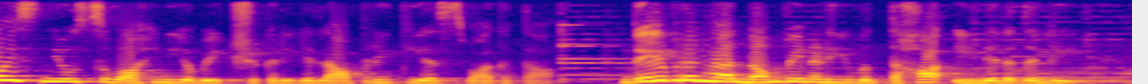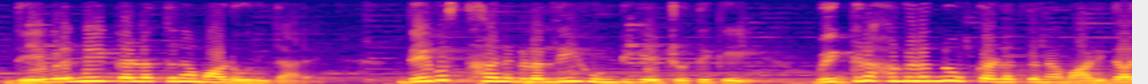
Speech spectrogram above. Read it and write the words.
ವಾಯ್ಸ್ ನ್ಯೂಸ್ ವಾಹಿನಿಯ ವೀಕ್ಷಕರಿಗೆಲ್ಲ ಪ್ರೀತಿಯ ಸ್ವಾಗತ. ದೇವರನ್ನ ನಂಬಿ ನಡೆಯುವಂತಹ ಈ ನೆಲದಲ್ಲಿ ದೇವರನ್ನೇ ಕಳ್ಳತನ ಮಾಡೋರಿದ್ದಾರೆ. ದೇವಸ್ಥಾನಗಳಲ್ಲಿ ಹುಂಡಿಯ ಜೊತೆಗೆ ವಿಗ್ರಹಗಳನ್ನು ಕಳ್ಳತನ ಮಾಡಿದ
